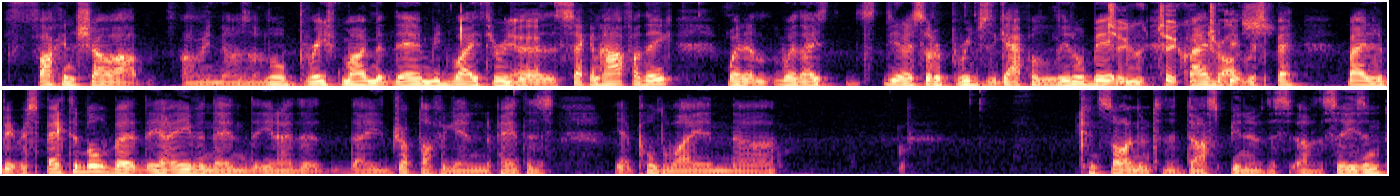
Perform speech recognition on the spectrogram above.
fucking show up. I mean, there was a little brief moment there midway through Yeah. the second half, I think, when it, where they you know sort of bridged the gap a little bit, and made it a bit respect, made it a bit respectable. But you know, even then, you know, the, they dropped off again, and the Panthers yeah pulled away and uh, consigned them to the dustbin of the of the season,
